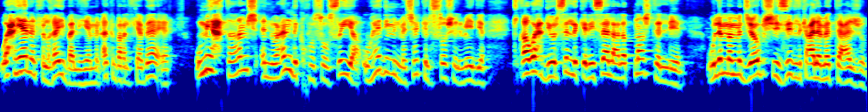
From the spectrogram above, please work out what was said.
وأحيانا في الغيبة اللي هي من أكبر الكبائر. وما يحترمش أنه عندك خصوصية وهذه من مشاكل ال social media. تلقى واحد يرسل لك رسالة على 12 الليل ولما ما تجاوبش يزيد لك علامة تعجب.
